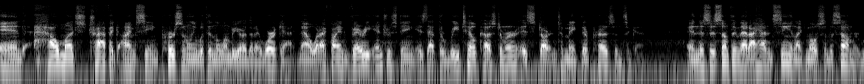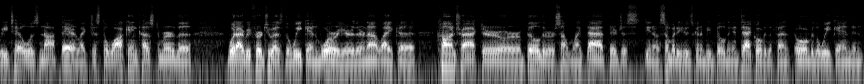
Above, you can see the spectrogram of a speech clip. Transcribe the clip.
and how much traffic I'm seeing personally within the lumberyard that I work at. Now, what I find very interesting is that the retail customer is starting to make their presence again. And this is something that I hadn't seen like most of the summer. Retail was not there, like just the walk-in customer, the what I refer to as the weekend warrior. They're not like a contractor or a builder or something like that. They're just, you know, somebody who's going to be building a deck over the over the weekend and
